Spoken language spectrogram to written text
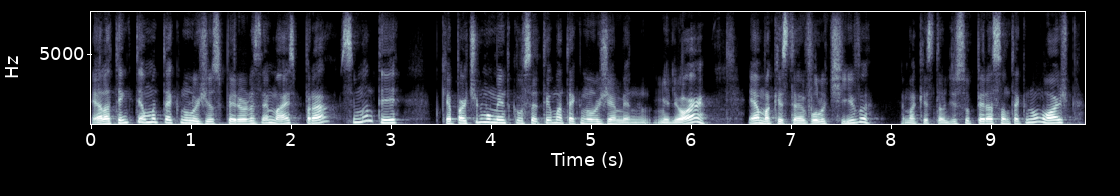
ela tem que ter uma tecnologia superior às demais para se manter. Porque a partir do momento que você tem uma tecnologia me melhor, é uma questão evolutiva, é uma questão de superação tecnológica,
